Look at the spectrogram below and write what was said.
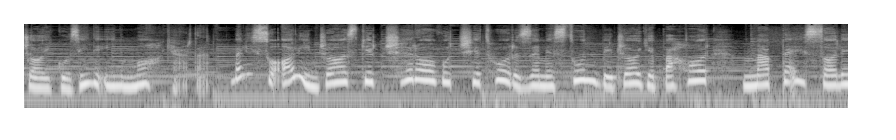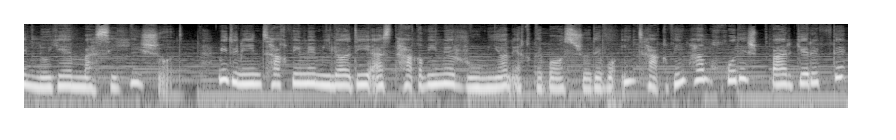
جایگزین این ماه کردند. ولی سوال اینجاست که چرا و چطور زمستون به جای بهار مبدع سال نو مسیحی شد؟ می‌دونین تقویم میلادی از تقویم رومیان اقتباس شده و این تقویم هم خودش برگرفته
